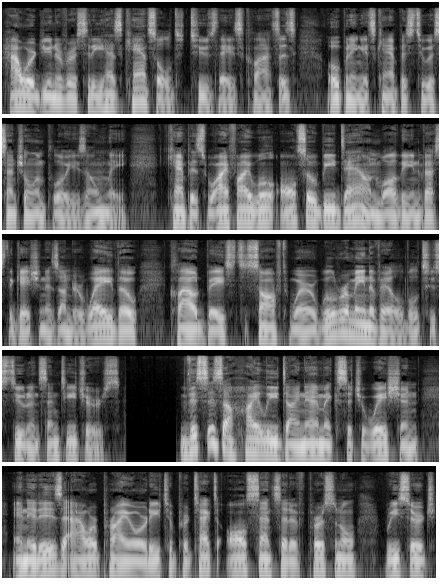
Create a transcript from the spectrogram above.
Howard University has canceled Tuesday's classes, opening its campus to essential employees only. Campus Wi Fi will also be down while the investigation is underway, though cloud based software will remain available to students and teachers. This is a highly dynamic situation, and it is our priority to protect all sensitive personal, research,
